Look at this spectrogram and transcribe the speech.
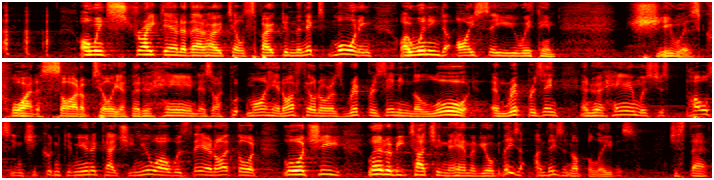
I went straight down to that hotel, spoke to him. The next morning, I went into ICU with him. She was quite a sight, I'll tell you. But her hand, as I put my hand, I felt I was representing the Lord and represent, and her hand was just pulsing. She couldn't communicate. She knew I was there, and I thought, Lord, she let her be touching the hem of your. These are these are not believers. Just that.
